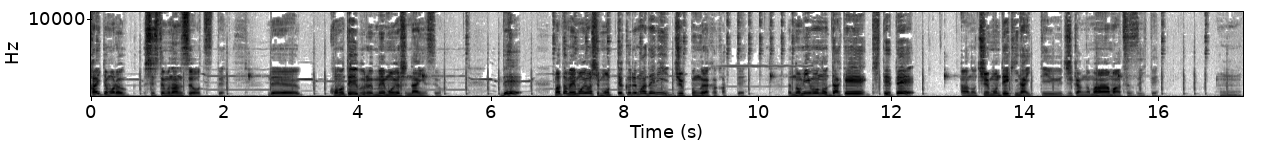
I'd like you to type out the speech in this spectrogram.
書いてもらうシステムなんですよ、つって。で、このテーブルメモ用紙ないんですよ。で、またメモ用紙持ってくるまでに10分ぐらいかかって、飲み物だけ来てて、あの、注文できないっていう時間がまあまあ続いて。うん。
